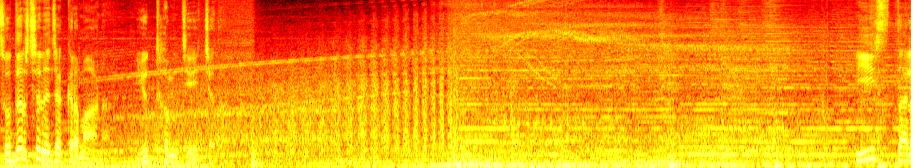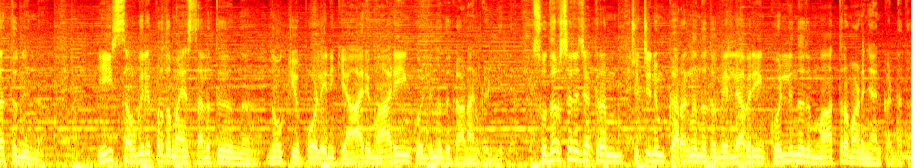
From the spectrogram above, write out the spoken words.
സുദർശന ചക്രമാണ് യുദ്ധം ജയിച്ചത്. ഈ സ്ഥലത്തു നിന്ന് ഈ സൗകര്യപ്രദമായ സ്ഥലത്ത് നിന്ന് നോക്കിയപ്പോൾ എനിക്ക് ആരും ആരെയും കൊല്ലുന്നത് കാണാൻ കഴിഞ്ഞില്ല സുദർശന ചക്രം ചുറ്റിനും കറങ്ങുന്നതും എല്ലാവരെയും കൊല്ലുന്നതും മാത്രമാണ് ഞാൻ കണ്ടത്.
